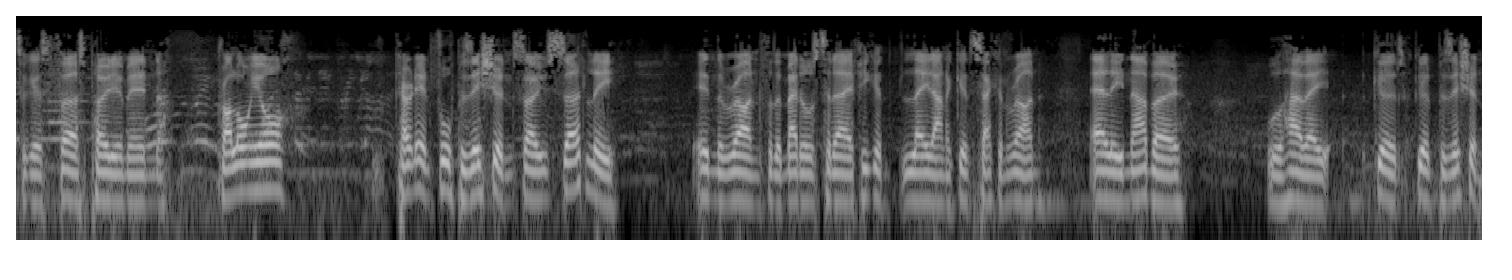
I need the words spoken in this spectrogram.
took his first podium in Pralognan, currently in fourth position, so certainly in the run for the medals today. If he could lay down a good second run, Elie Nabo will have a good, good position.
